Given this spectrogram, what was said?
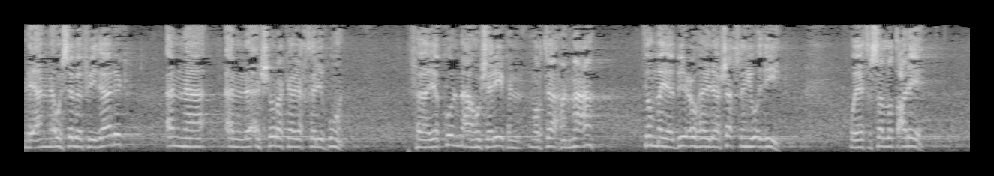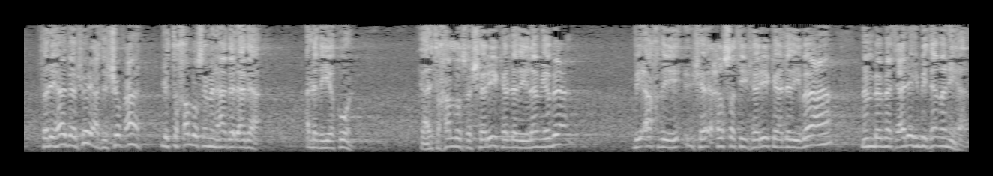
لأن والسبب في ذلك أن الشركاء يختلفون فيكون معه شريك مرتاح معه ثم يبيعها إلى شخص يؤذيه ويتسلط عليه. فلهذا شرعت الشفعة للتخلص من هذا الأذى الذي يكون. يعني تخلص الشريك الذي لم يبع بأخذ حصة شريكه الذي باع من بمت عليه بثمنها.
